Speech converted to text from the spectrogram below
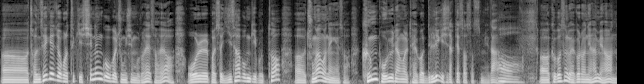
어, 전 세계적으로 특히 신흥국을 중심으로 해서요. 올 벌써 2, 4분기부터 어, 중앙은행에서 금 보유량을 대거 늘리기 시작했었습니다. 어. 어, 그것은 왜 그러냐 하면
